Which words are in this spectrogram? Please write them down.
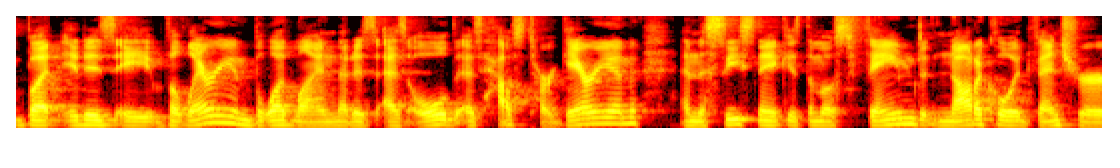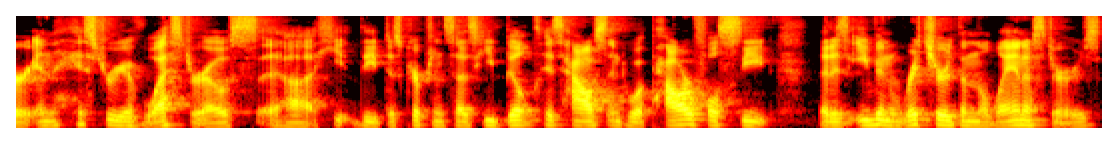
but it is a Velaryon bloodline that is as old as House Targaryen, and the Sea Snake is the most famed nautical adventurer in the history of Westeros. Uh, he, the description says he built his house into a powerful seat that is even richer than the Lannisters,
